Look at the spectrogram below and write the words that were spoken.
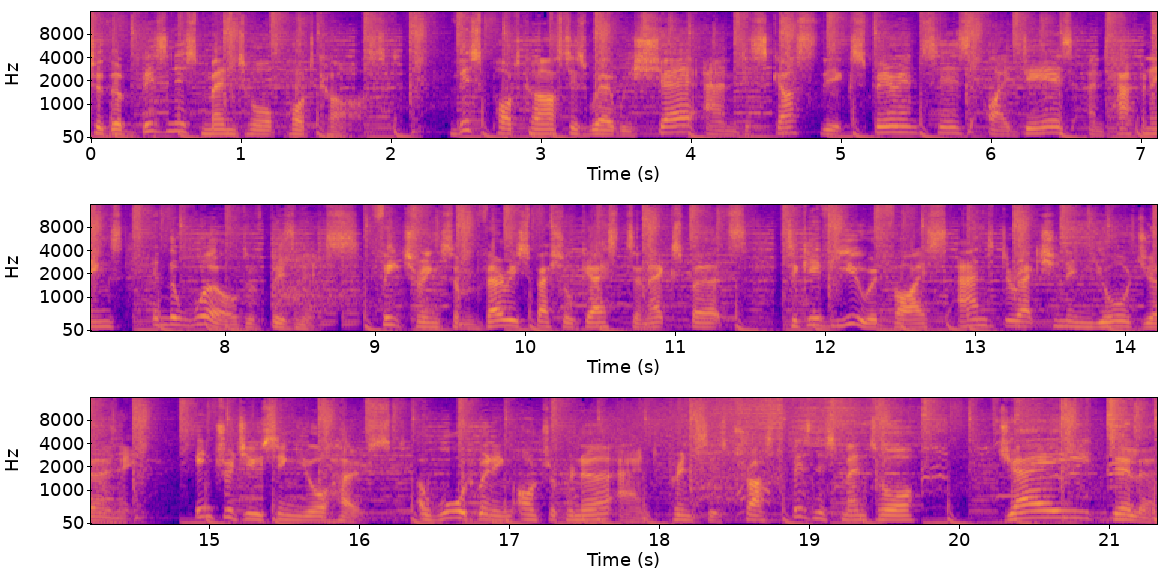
to the Business Mentor Podcast. This podcast is where we share and discuss the experiences, ideas, and happenings in the world of business, featuring some very special guests and experts to give you advice and direction in your journey. Introducing your host, award winning entrepreneur and Prince's Trust business mentor, Jay Dillon.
